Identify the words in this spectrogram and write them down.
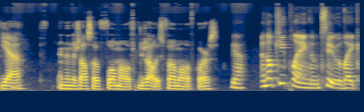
Yeah. And then there's also FOMO. There's always FOMO, of course. Yeah, and they'll keep playing them too. Like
